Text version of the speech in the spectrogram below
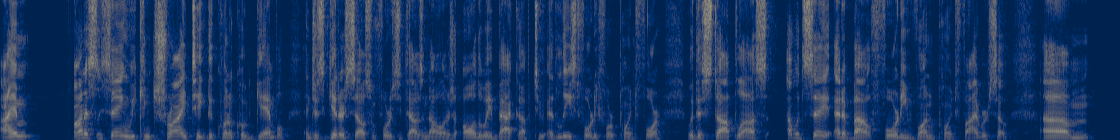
I'm honestly saying we can try take the quote unquote gamble and just get ourselves from $42,000 all the way back up to at least 44.4 with a stop loss I would say at about 41.5 or so. Um,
